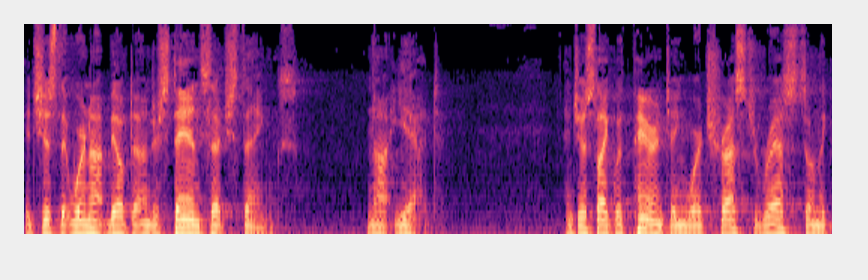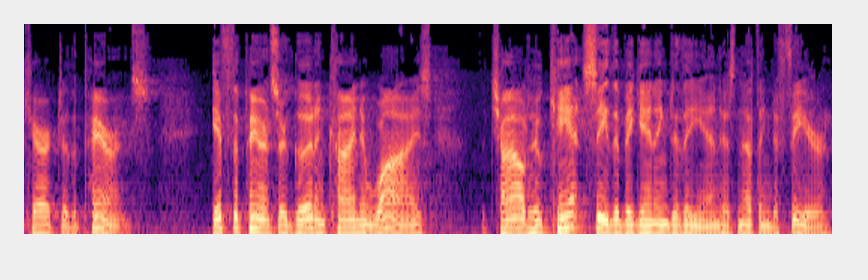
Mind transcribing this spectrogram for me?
It's just that we're not built to understand such things. Not yet. And just like with parenting, where trust rests on the character of the parents, if the parents are good and kind and wise, the child who can't see the beginning to the end has nothing to fear.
